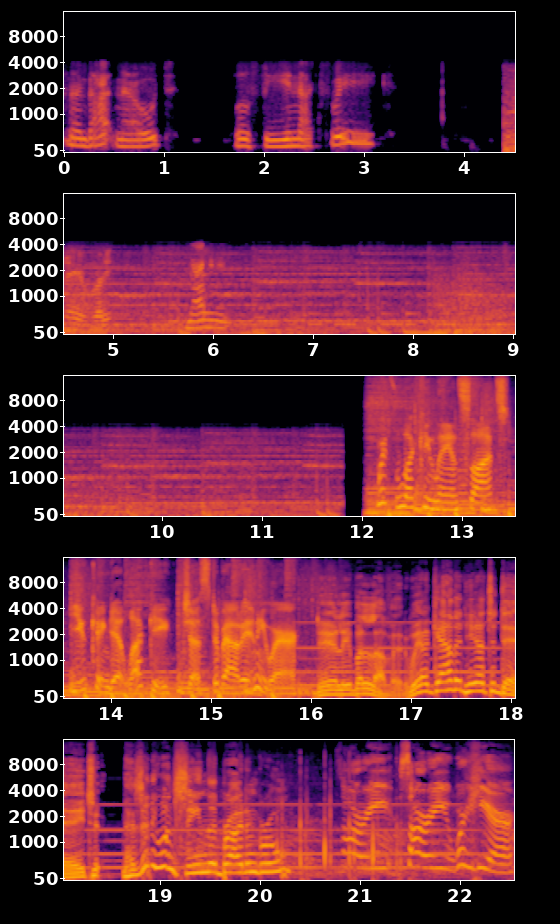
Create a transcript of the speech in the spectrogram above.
And on that note, we'll see you next week. Good night, everybody. Night. With LuckyLand Slots, you can get lucky just about anywhere. Dearly beloved, we are gathered here today to. Has anyone seen the bride and groom? Sorry, sorry, we're here.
